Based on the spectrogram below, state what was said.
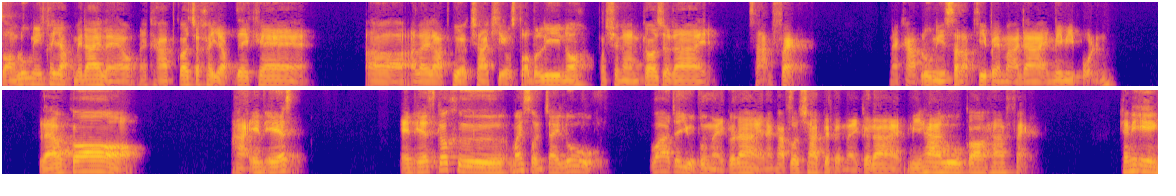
สองลูกนี้ขยับไม่ได้แล้วนะครับ ก็จะขยับได้แค่ อ่ออะไรล่ะเผือกชาเขียวสตรอเบอรี่เนาะเพราะฉะนั้นก็จะได้สามแฟกต์นะครับลูกนี้สลับที่ไปมาได้ไม่มีผล แล้วก็หา NS NS ก็คือไม่สนใจลูกว่าจะอยู่ตรงไหนก็ได้นะครับรสชาติเป็นแบบไหนก็ได้ มีห้าลูกก็ห้าแฟกต์แค่นี้เอง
